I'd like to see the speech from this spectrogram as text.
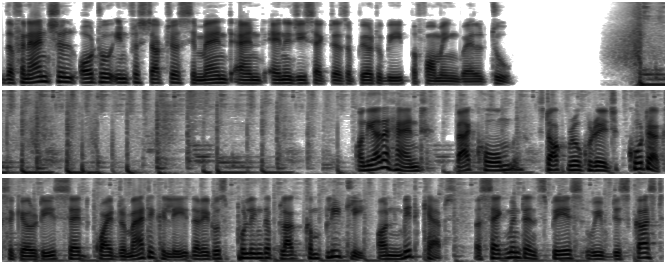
The financial, auto, infrastructure, cement, and energy sectors appear to be performing well too. On the other hand, back home, stock brokerage Kotak Securities said quite dramatically that it was pulling the plug completely on mid caps, a segment and space we've discussed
